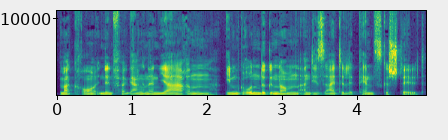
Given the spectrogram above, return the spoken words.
Macron in den vergangenen Jahren im Grunde genommen an die Seite Le Pens gestellt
